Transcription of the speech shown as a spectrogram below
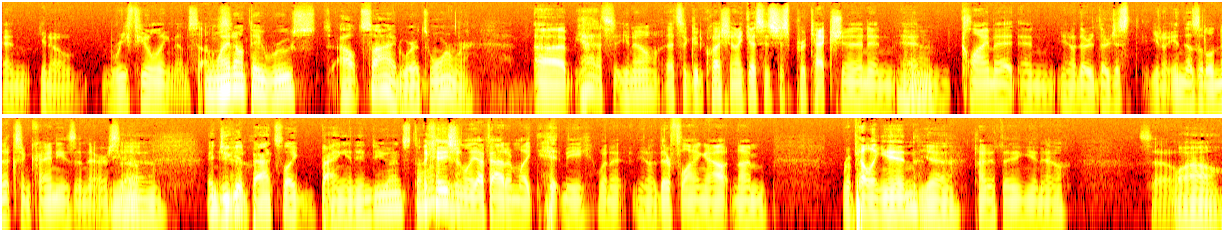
and you know refueling themselves. And why don't they roost outside where it's warmer? Uh, yeah, that's you know that's a good question. I guess it's just protection and, Yeah. and climate, and you know they're they're just you know in those little nooks and crannies in there. So yeah. And do you yeah. get bats like banging into you and stuff? occasionally I've had them like hit me when it, you know they're flying out and I'm rappelling in, Yeah. kind of thing. You know, so Wow.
